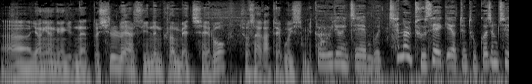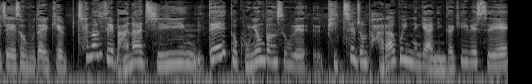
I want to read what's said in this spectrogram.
어, 영향력 있는 또 신뢰할 수 있는 그런 매체로 조사가 되고 있습니다. 그러니까 오히려 이제 뭐 채널 두세 개 어떤 독과점 체제에서보다 이렇게 채널들이 많아질 때 더 공영 방송의 빛을 좀 발하고 있는 게 아닌가. KBS의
